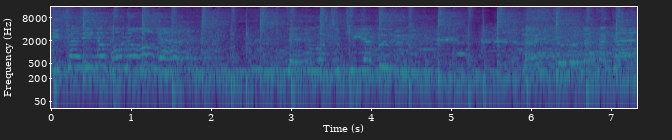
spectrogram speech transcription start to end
怒りの炎が天を突き破る。廃墟の中から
